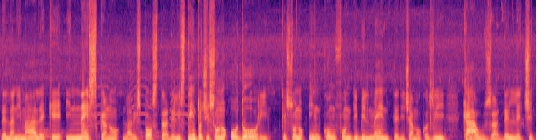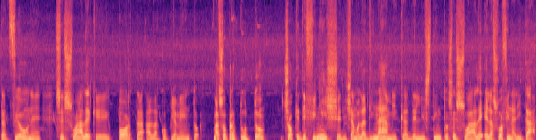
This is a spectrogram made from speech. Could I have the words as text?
dell'animale che innescano la risposta dell'istinto, ci sono odori che sono inconfondibilmente, diciamo così, causa dell'eccitazione sessuale che porta all'accoppiamento, ma soprattutto ciò che definisce, diciamo, la dinamica dell'istinto sessuale è la sua finalità.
